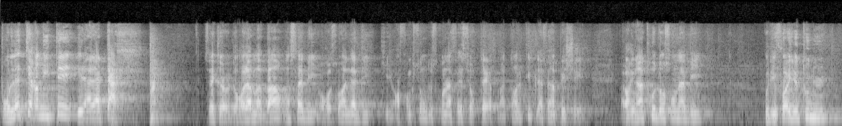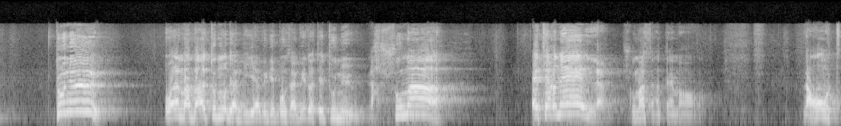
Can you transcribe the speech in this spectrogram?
pour l'éternité, il a la tâche. C'est que dans l'Amaba, on s'habille, on reçoit un habit qui est en fonction de ce qu'on a fait sur Terre. Maintenant, le type, il a fait un péché. Alors, il a un trou dans son habit. Ou des fois, il est tout nu. Tout nu Au Lamaba, tout le monde est habillé avec des beaux habits, doit être tout nu. L'archouma Éternel Chouma, c'est un thème en... La honte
